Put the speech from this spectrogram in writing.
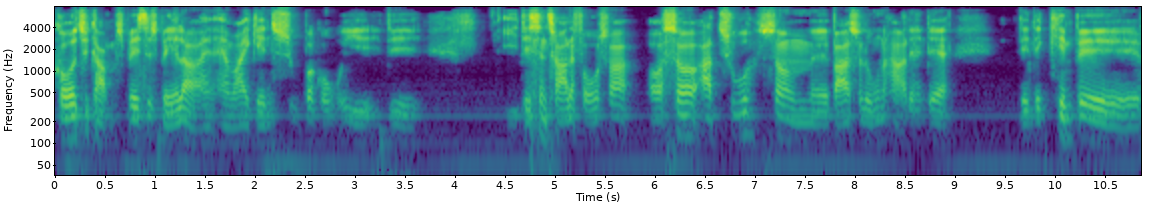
kåret til kampens bedste spiller, og han, han var igen super god i det, i det centrale forsvar. Og så Artur, som øh, Barcelona har den der, den der kæmpe øh,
